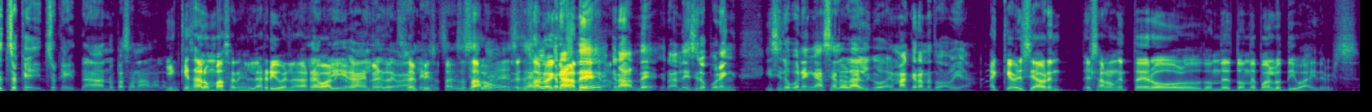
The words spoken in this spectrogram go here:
it's okay, it's okay, no, no pasa nada malo. ¿Y en qué salón va a ser? ¿En el de arriba? ¿En el de arriba? en el tercer piso. Ese salón, ese salón es grande, grande, grande. grande, grande, y si lo ponen y si lo ponen hacia lo largo es más grande todavía. Hay que ver si abren el salón entero, ¿dónde, dónde ponen los dividers?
